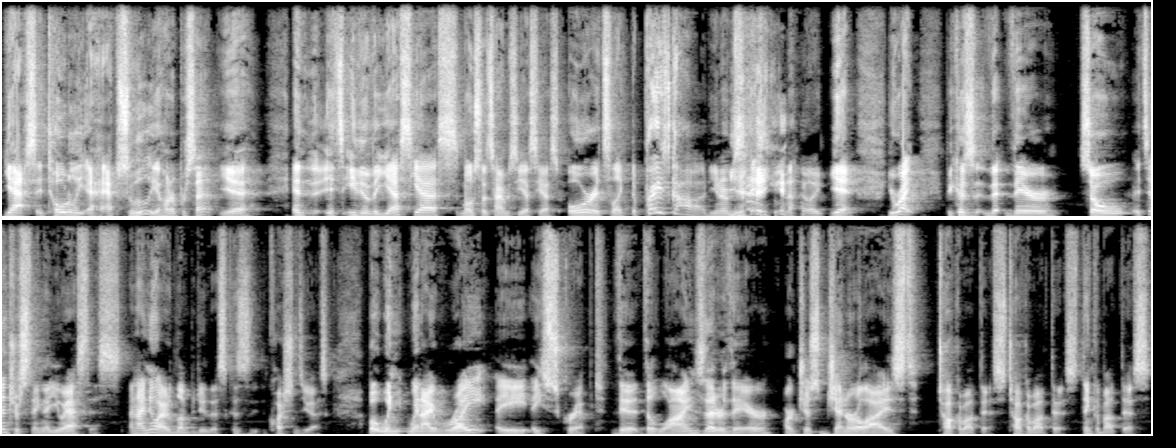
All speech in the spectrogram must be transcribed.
yes, it totally, absolutely, hundred percent. Yeah. And it's either the yes, yes, most of the time it's yes, yes, or it's like the praise God. You know what I'm Yeah, saying? And I like, yeah, you're right because th- they're so. It's interesting that you asked this, and I know I would love to do this because the questions you ask. But when when I write a a script, the the lines that are there are just generalized. Talk about this. Talk about this. Think about this.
